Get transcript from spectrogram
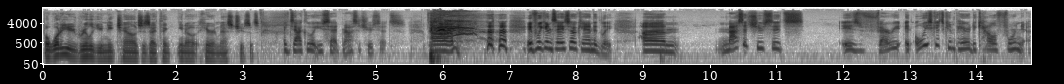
but what are your really unique challenges? I think you know here in Massachusetts. exactly what you said, Massachusetts. Um, if we can say so candidly, um, Massachusetts is very. It always gets compared to California.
